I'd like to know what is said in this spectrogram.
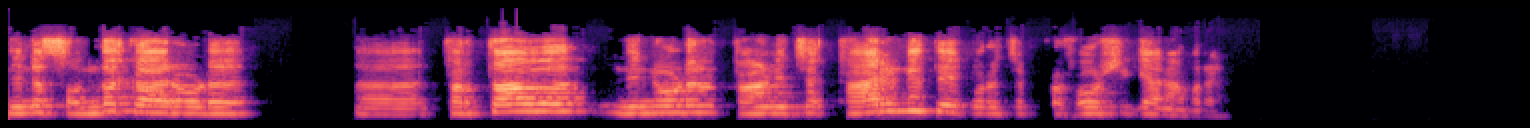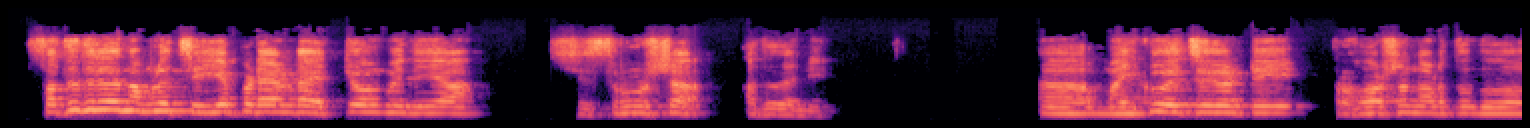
നിന്റെ സ്വന്തക്കാരോട് കർത്താവ് നിന്നോട് കാണിച്ച കാരുണ്യത്തെ കുറിച്ച് പ്രഘോഷിക്കാനാ പറയാം സത്യത്തിൽ നമ്മൾ ചെയ്യപ്പെടേണ്ട ഏറ്റവും വലിയ ശുശ്രൂഷ അത് തന്നെ. മൈക്ക് വെച്ച് കെട്ടി പ്രഘോഷം നടത്തുന്നതോ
